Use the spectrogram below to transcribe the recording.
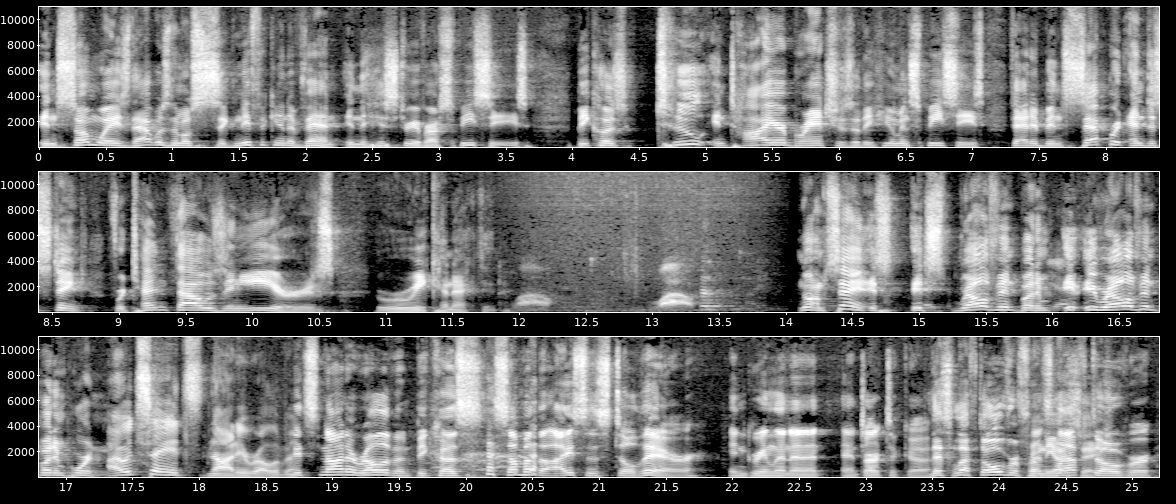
in some ways, that was the most significant event in the history of our species because two entire branches of the human species that had been separate and distinct for 10,000 years reconnected. Wow. Wow. No, I'm saying it's, it's relevant, but im- irrelevant, but important. I would say it's not irrelevant. It's not irrelevant because some of the ice is still there in Greenland and Antarctica. That's left over from That's the ice left age. over,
